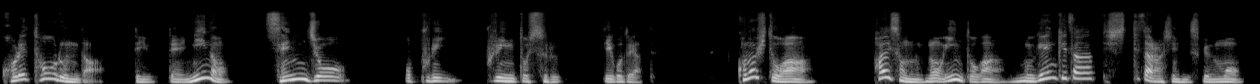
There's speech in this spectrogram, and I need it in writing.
これ通るんだって言って2の線上をプリプリントするっていうことをやってる。この人は Python のイントが無限桁だって知ってたらしいんですけども、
